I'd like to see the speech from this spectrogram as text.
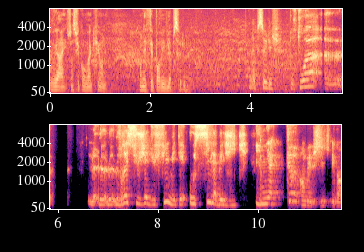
vous verrez, j'en suis convaincu, on est, on est fait pour vivre l'absolu. L'absolu. Pour toi, euh, le, vrai sujet du film était aussi la Belgique. Il n'y a que en Belgique et dans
